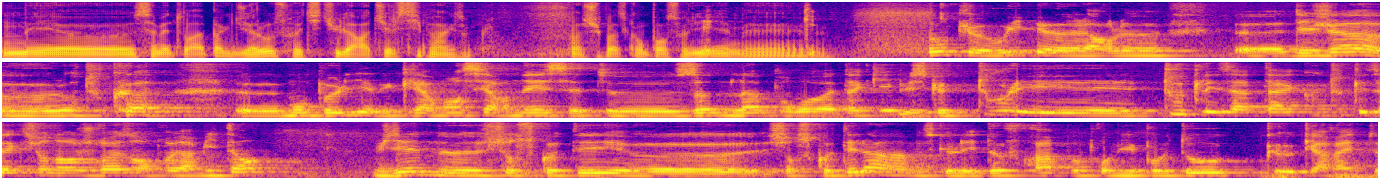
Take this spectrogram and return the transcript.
Mais euh, ça ne m'étonnerait pas que Diallo soit titulaire à Chelsea, par exemple. Enfin, je ne sais pas ce qu'en pense Olivier, mais. Donc, euh, oui, alors le, euh, déjà, en tout cas, Montpellier avait clairement cerné cette zone-là pour attaquer, puisque toutes les attaques, toutes les actions dangereuses en première mi-temps viennent sur ce côté, sur ce côté-là, hein, parce que les deux frappes au premier poteau que qu'arrête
